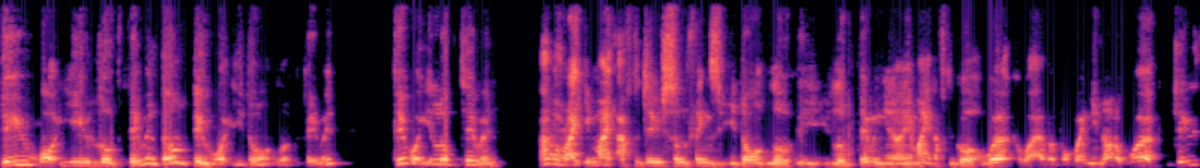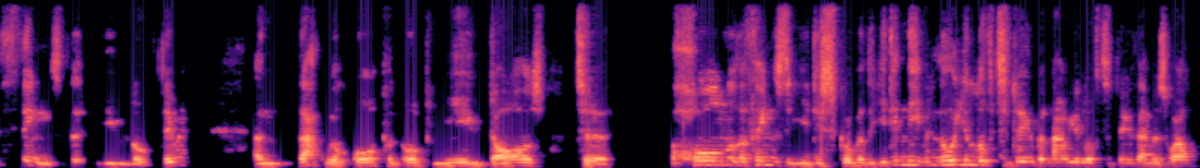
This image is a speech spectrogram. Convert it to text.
Do what you love doing. Don't do what you don't love doing. Do what you love doing. All right, you might have to do some things that you don't love, you love doing. You know, you might have to go to work or whatever. But when you're not at work, do things that you love doing, and that will open up new doors to whole other things that you discover that you didn't even know you love to do, but now you love to do them as well.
